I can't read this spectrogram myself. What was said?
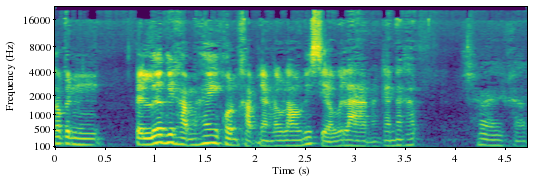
ก็เป็นเป็นเรื่องที่ทำให้คนขับอย่างเราเราๆนี่เสียเวลาเหมือนกันนะครับ ใช่ครับ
